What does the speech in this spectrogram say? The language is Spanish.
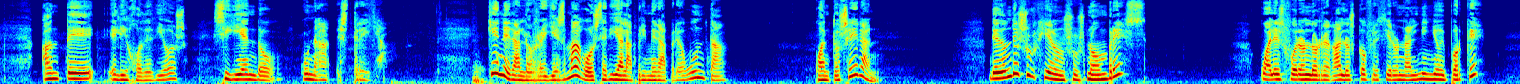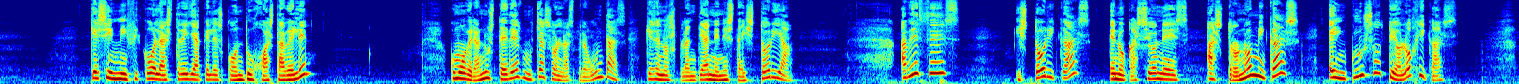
ante el Hijo de Dios siguiendo una estrella. ¿Quién eran los Reyes Magos? Sería la primera pregunta. ¿Cuántos eran? ¿De dónde surgieron sus nombres? ¿Cuáles fueron los regalos que ofrecieron al niño y por qué? ¿Qué significó la estrella que les condujo hasta Belén? Como verán ustedes, muchas son las preguntas que se nos plantean en esta historia. A veces históricas, en ocasiones astronómicas e incluso teológicas.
